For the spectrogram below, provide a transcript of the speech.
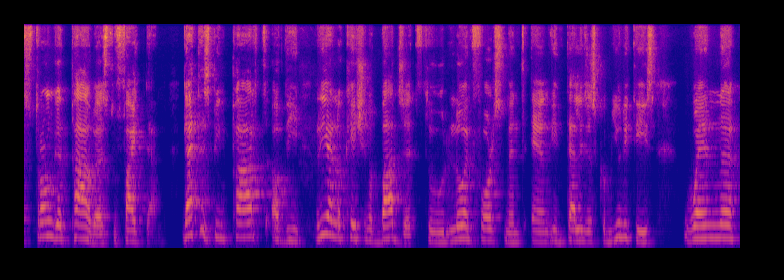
stronger powers to fight them. That has been part of the reallocation of budget to law enforcement and intelligence communities when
